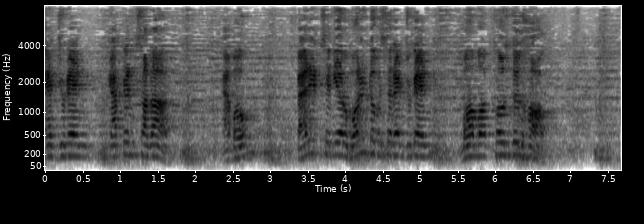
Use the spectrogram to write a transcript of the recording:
অ্যাডজুটেন্ট ক্যাপ্টেন সাদাত এবং parade senior warrant officer adjutant Mohammad Fazlul Haque. Thank you.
